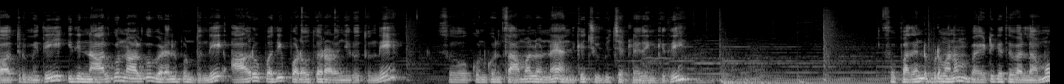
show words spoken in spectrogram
బాత్రూమ్ ఇది. ఇది నాలుగు నాలుగు వెడల్పు ఉంటుంది ఆరు పది పొడవుతో రావడం జరుగుతుంది. సో కొన్ని కొన్ని సామాన్లు ఉన్నాయి. అందుకే చూపించట్లేదు ఇంక ఇది. సో పదండి ఇప్పుడు మనం బయటికి అయితే వెళ్దాము.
